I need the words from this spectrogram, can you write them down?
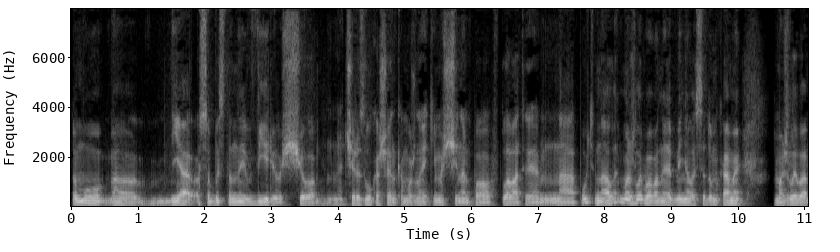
Тому е, я особисто не вірю, що через Лукашенка можна якимось чином повпливати на Путіна, але можливо вони обмінялися думками. Можливо,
